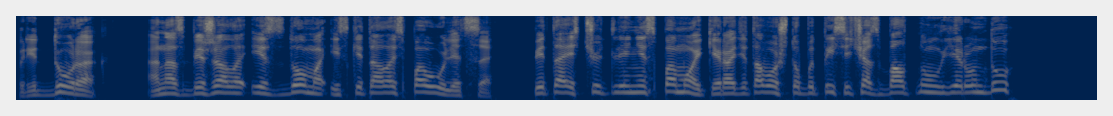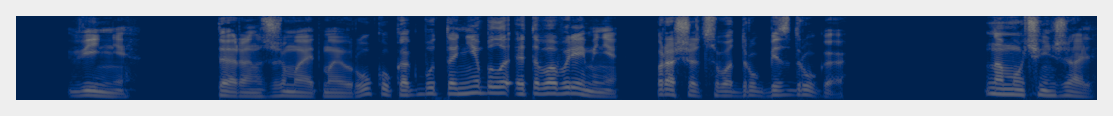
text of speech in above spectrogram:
«Придурок! Она сбежала из дома и скиталась по улице, питаясь чуть ли не с помойки ради того, чтобы ты сейчас болтнул ерунду? Винни. Террен сжимает мою руку, как будто не было этого времени, прошедшего друг без друга. Нам очень жаль.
